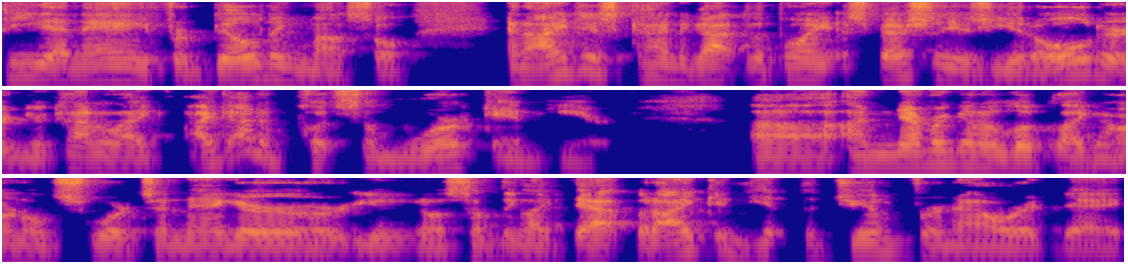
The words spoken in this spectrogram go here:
DNA for building muscle. And I just kind of got to the point, especially as you get older, and you're kind of like, I got to put some work in here. Uh, I'm never going to look like Arnold Schwarzenegger or you know something like that, but I can hit the gym for an hour a day,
